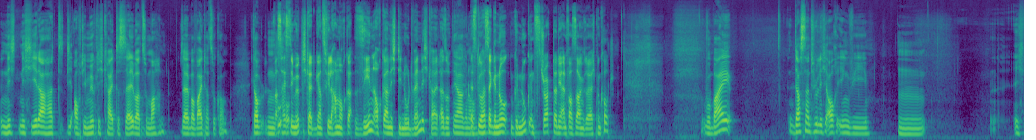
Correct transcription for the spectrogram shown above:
nicht, nicht jeder hat die, auch die Möglichkeit, das selber zu machen, selber weiterzukommen. Ich glaube, Was heißt die Möglichkeit? Ganz viele haben auch gar, sehen auch gar nicht die Notwendigkeit. Also Ja, genau. es, du hast ja genu genug Instructor, die einfach sagen, so ja, ich bin Coach. Wobei das natürlich auch irgendwie, mh, ich,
